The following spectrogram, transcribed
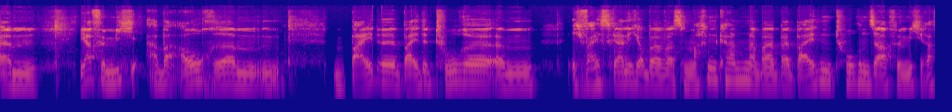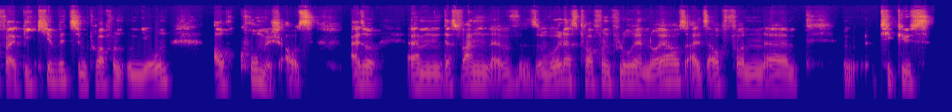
Ähm, ja, für mich aber auch. Ähm beide, beide Tore, ähm, ich weiß gar nicht, ob er was machen kann, aber bei beiden Toren sah für mich Rafa Gikiewicz im Tor von Union auch komisch aus. Also ähm, das waren äh, sowohl das Tor von Florian Neuhaus als auch von äh, Tikus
